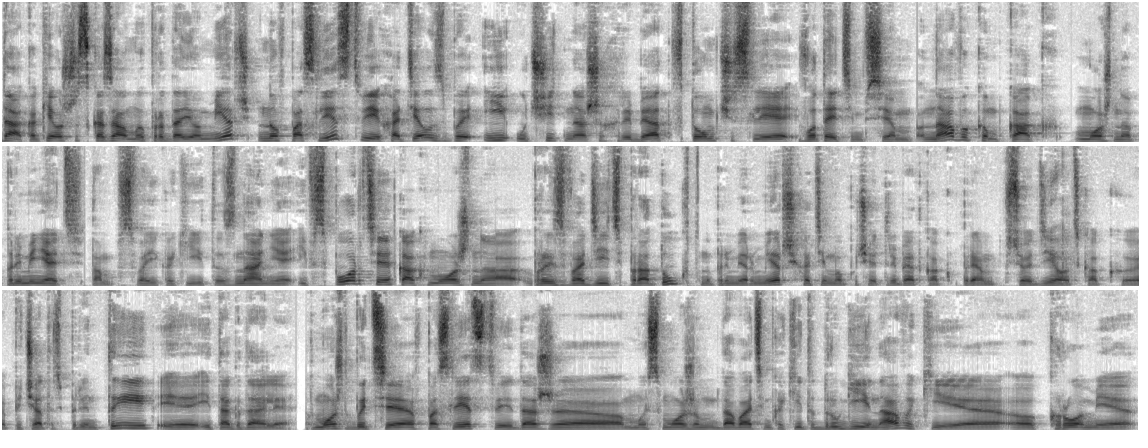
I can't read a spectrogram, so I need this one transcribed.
Да, как я уже сказал, мы продаем мерч, но впоследствии хотелось бы и учить наших ребят в том числе вот этим всем навыкам, как можно применять там свои какие-то знания и в спорте, как можно производить продукт, например, мерч, хотим обучать ребят, как прям все делать, как э, печатать принты и, и так далее. Может быть, э, впоследствии даже мы сможем давать им какие-то другие навыки, э, кроме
